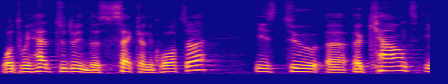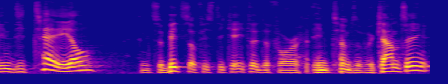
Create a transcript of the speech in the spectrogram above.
What we had to do in the second quarter is to uh, account in detail, and it's a bit sophisticated for in terms of accounting,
